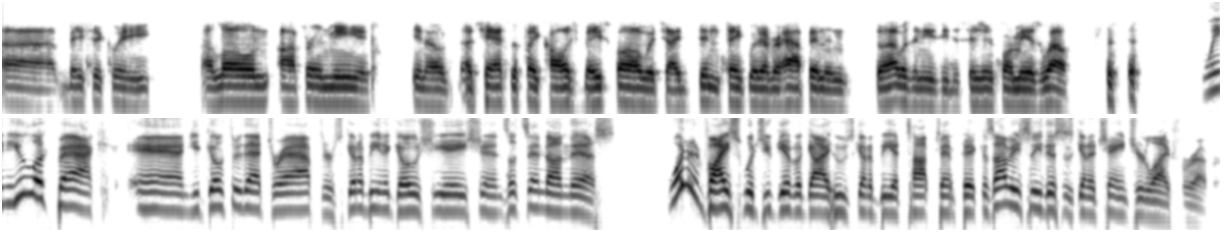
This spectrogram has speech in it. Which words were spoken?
uh, basically alone, offering me you know, a chance to play college baseball, which I didn't think would ever happen. And so that was an easy decision for me as well. when you look back and you go through that draft, there's going to be negotiations. Let's end on this. What advice would you give a guy who's going to be a top 10 pick? Because obviously, this is going to change your life forever.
